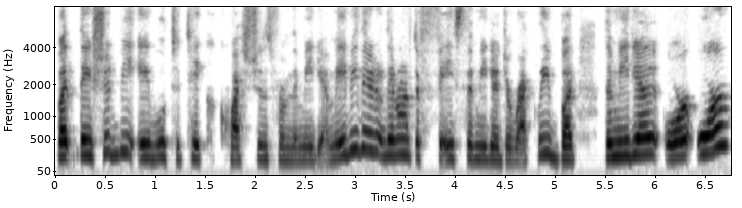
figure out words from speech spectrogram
but they should be able to take questions from the media. Maybe they, they don't have to face the media directly, but the media or, or,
